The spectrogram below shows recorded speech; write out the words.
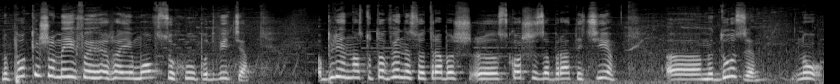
Ну, поки що ми їх виграємо в суху, подивіться. Блін, нас тут винесло, треба ж е, скорше забрати ці е, медузи. Ну,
